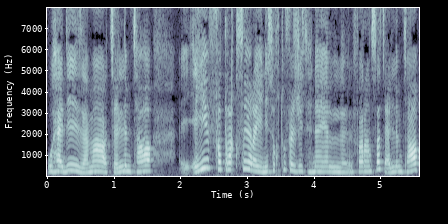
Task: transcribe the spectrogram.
وهذه زعما تعلمتها هي فترة قصيرة يعني surtout فاش جيت هنايا لفرنسا تعلمتها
